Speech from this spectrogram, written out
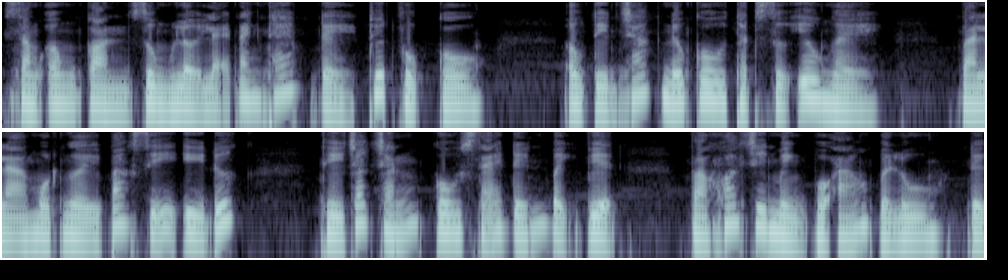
Xong ông còn dùng lời lẽ đanh thép để thuyết phục cô. Ông tin chắc nếu cô thật sự yêu nghề và là một người bác sĩ y đức thì chắc chắn cô sẽ đến bệnh viện và khoác trên mình bộ áo blue để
